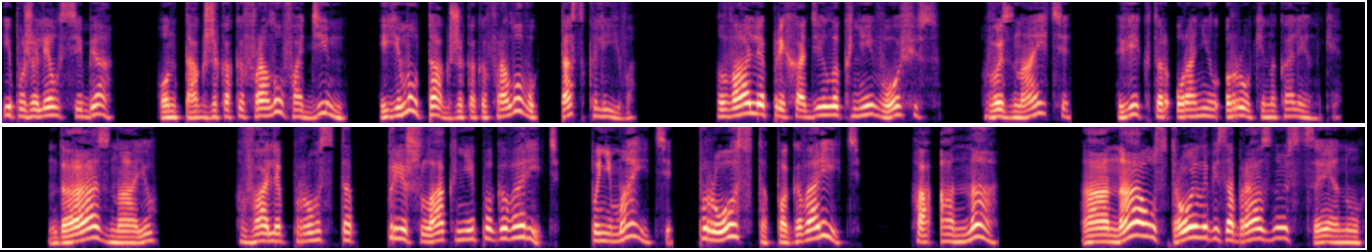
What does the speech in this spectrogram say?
и пожалел себя. Он так же, как и Фролов, один, и ему так же, как и Фролову, тоскливо. Валя приходила к ней в офис. Вы знаете? Виктор уронил руки на коленки. Да, знаю. Валя просто пришла к ней поговорить. Понимаете? Просто поговорить. А она... А она устроила безобразную сцену,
